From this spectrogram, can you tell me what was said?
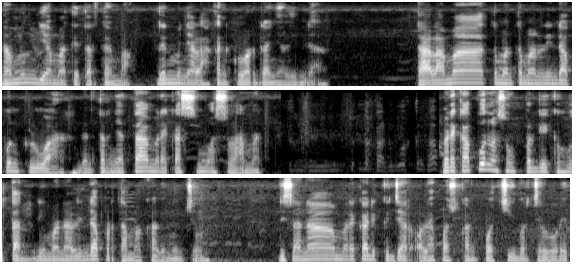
namun dia mati tertembak dan menyalahkan keluarganya Linda. Tak lama teman-teman Linda pun keluar dan ternyata mereka semua selamat. Mereka pun langsung pergi ke hutan di mana Linda pertama kali muncul. Di sana mereka dikejar oleh pasukan poci bercelurit.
